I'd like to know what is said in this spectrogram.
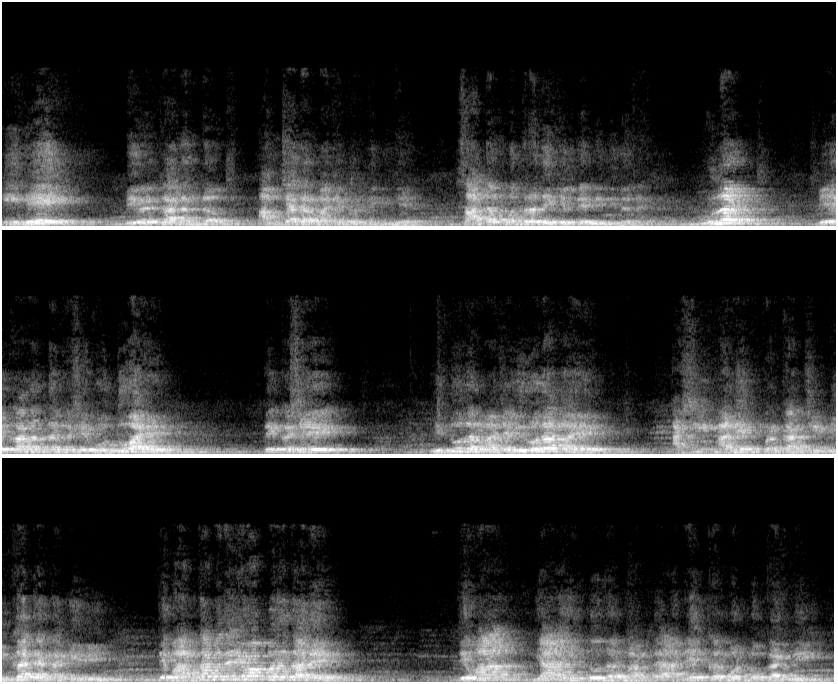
की हे विवेकानंद आमच्या धर्माचे प्रतिनिधी आहे साधं पत्र देखील त्यांनी दिलं नाही. उलट विवेकानंद कसे बंधू आहे ते कसे हिंदू धर्माच्या विरोधात आहे अशी अनेक प्रकारची टीका त्यांना केली. ते भारतामध्ये जेव्हा परत आले तेव्हा या हिंदू धर्मातल्या अनेक कर्मठ लोकांनी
